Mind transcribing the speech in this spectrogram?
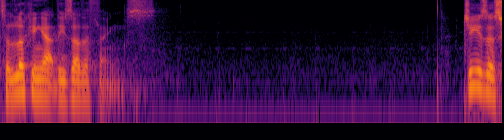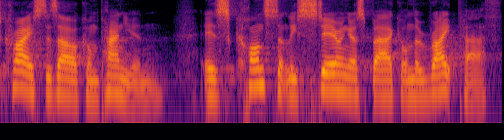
to looking at these other things. Jesus Christ, as our companion, is constantly steering us back on the right path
